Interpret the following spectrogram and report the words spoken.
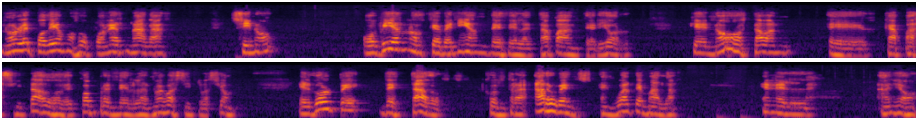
no le podíamos oponer nada, sino gobiernos que venían desde la etapa anterior, que no estaban eh, capacitados de comprender la nueva situación. El golpe de Estado contra Arbenz en Guatemala en el año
